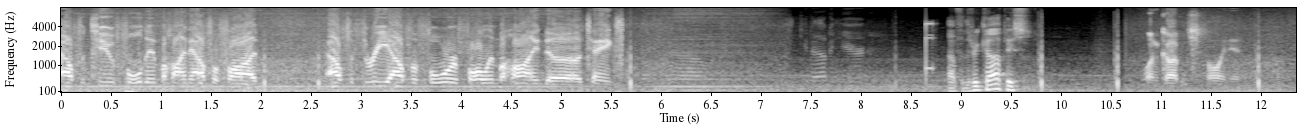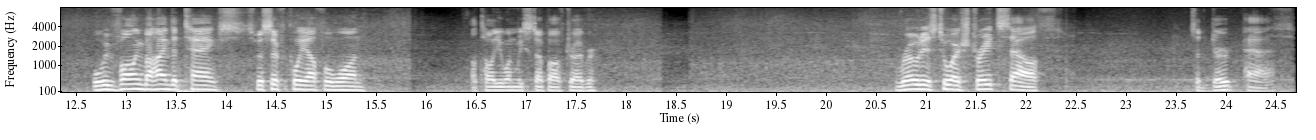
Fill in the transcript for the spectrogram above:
Alpha 2, fold in behind Alpha 5. Alpha 3, Alpha 4, fall in behind uh, tanks. Alpha 3 copies. One copy is falling in. We'll be falling behind the tanks, specifically Alpha 1. I'll tell you when we step off, driver. Road is to our straight south. It's a dirt path.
